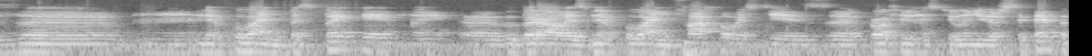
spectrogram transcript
з міркувань безпеки, ми е, вибирали з міркувань фаховості, з профільності університету.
